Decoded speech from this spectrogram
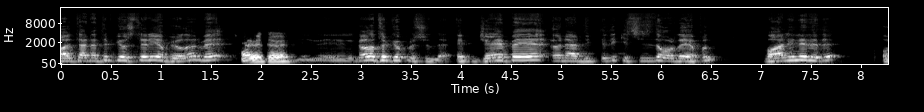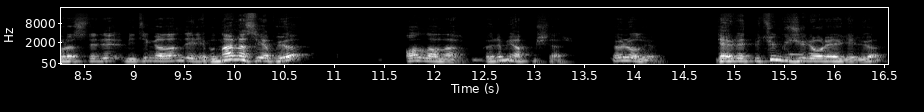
alternatif gösteri yapıyorlar ve Evet evet. e, Galata Köprüsü'nde. E, CHP'ye önerdik dedi ki siz de orada yapın. Vali ne dedi? Orası dedi miting alanı değil. E bunlar nasıl yapıyor? Allah Allah öyle mi yapmışlar? Öyle oluyor. Devlet bütün gücüyle oraya geliyor.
